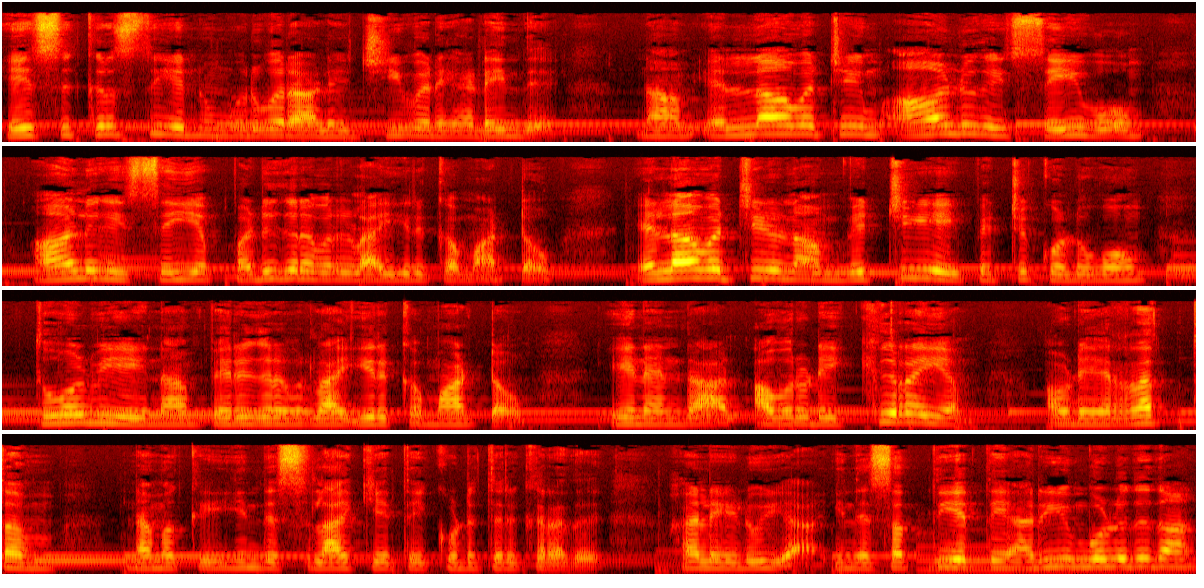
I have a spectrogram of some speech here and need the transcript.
இயேசு கிறிஸ்து என்னும் ஒருவராலே ஜீவனை அடைந்து நாம் எல்லாவற்றையும் ஆளுகை செய்வோம். ஆளுகை செய்யப்படுகிறவர்களாய் இருக்க மாட்டோம். எல்லாவற்றிலும் நாம் வெற்றியை பெற்றுக்கொள்வோம் தோல்வியை நாம் பெறுகிறவர்களாய் இருக்க மாட்டோம். ஏனென்றால் அவருடைய கிரயம் அவருடைய ரத்தம் நமக்கு இந்த சிலாக்கியத்தை கொடுத்திருக்கிறது. ஹலே லூயா இந்த சத்தியத்தை அறியும் பொழுதுதான்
